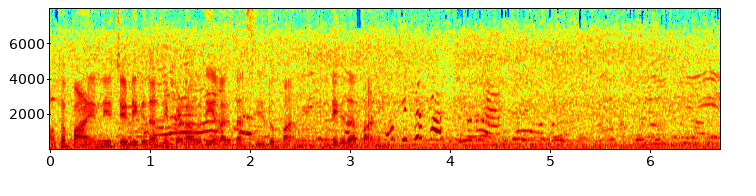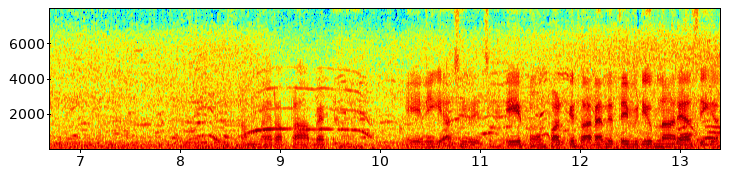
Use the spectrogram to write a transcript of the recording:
ਉੱਥੋਂ ਪਾਣੀ ਨੀਚੇ ਡਿੱਗਦਾ ਸੀ ਬੜਾ ਵਧੀਆ ਲੱਗਦਾ ਸੀ ਜਦੋਂ ਪਾਣੀ ਡਿੱਗਦਾ ਪਾਣੀ। ਆ ਮੇਰਾ ਭਰਾ ਬੈਠਾ। ਇਹ ਨਹੀਂ ਗਿਆ ਸੀ ਵਿੱਚ। ਇਹ ਫੋਨ ਫੜ ਕੇ ਸਾਰਿਆਂ ਦੇ ਤੇ ਵੀਡੀਓ ਬਣਾ ਰਿਹਾ ਸੀਗਾ।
